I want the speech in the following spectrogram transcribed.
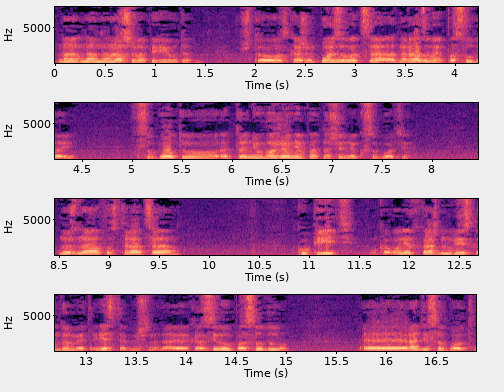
на, на, на нашего периода, что, скажем, пользоваться одноразовой посудой – в субботу, это неуважение по отношению к субботе. Нужно постараться купить, у кого нет в каждом еврейском доме, это есть обычно, да, красивую посуду э, ради субботы.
